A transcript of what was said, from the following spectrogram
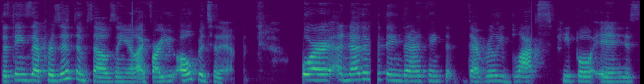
the things that present themselves in your life? Are you open to them? Or another thing that I think that, that really blocks people is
